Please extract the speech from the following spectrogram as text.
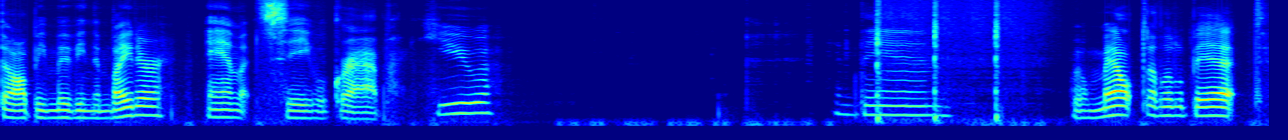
Though I'll be moving them later. And let's see, we'll grab you. And then we'll melt a little bit.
